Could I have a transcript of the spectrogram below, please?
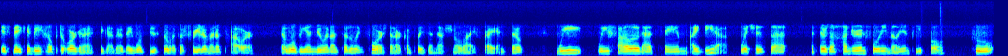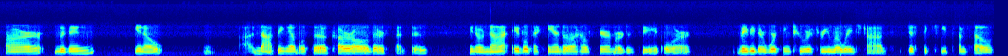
if they can be helped to organize together, they will do so with a freedom and a power that will be a new and unsettling force in our complacent national life, right? And so we we follow that same idea, which is that if there's 140 million people who are living, you know, not being able to cover all of their expenses, you know, not able to handle a healthcare emergency, or maybe they're working two or three low wage jobs just to keep themselves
